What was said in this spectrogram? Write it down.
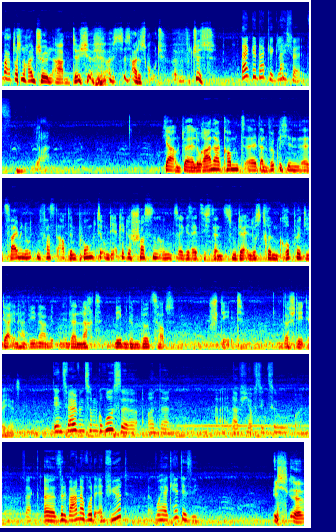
Macht euch noch einen schönen Abend. Ich, äh, es ist alles gut. Äh, tschüss. Danke, danke, gleichfalls. Ja. Ja, und äh, Lorana kommt äh, dann wirklich in äh, zwei Minuten fast auf den Punkt um die Ecke geschossen und äh, gesellt sich dann zu der illustren Gruppe, die da in Havena mitten in der Nacht neben dem Wirtshaus steht. Und da steht er jetzt. Den Zwölfen zum Gruße. Und dann äh, laufe ich auf sie zu und äh, sag, äh, Silvana wurde entführt? Woher kennt ihr sie? Ich äh,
